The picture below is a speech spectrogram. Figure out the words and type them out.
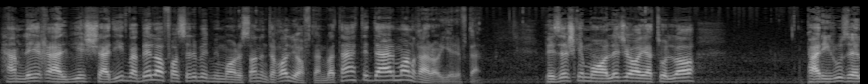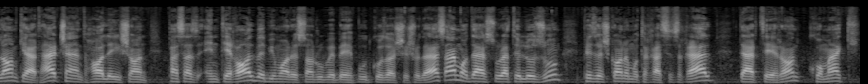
حمله قلبی شدید و بلافاصله به بیمارستان انتقال یافتند و تحت درمان قرار گرفتند. پزشک معالج آیت الله پریروز اعلام کرد هرچند حال ایشان پس از انتقال به بیمارستان رو به بهبود گذاشته شده است اما در صورت لزوم پزشکان متخصص قلب در تهران کمک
